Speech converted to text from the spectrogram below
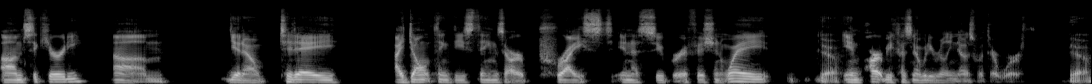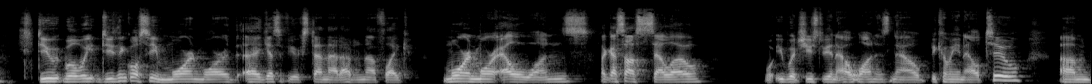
um, security. Um, you know, today, I don't think these things are priced in a super efficient way. Yeah. In part because nobody really knows what they're worth. Yeah. Do you will we do you think we'll see more and more I guess if you extend that out enough like more and more L1s. Like I saw Celo which used to be an L1 is now becoming an L2 um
